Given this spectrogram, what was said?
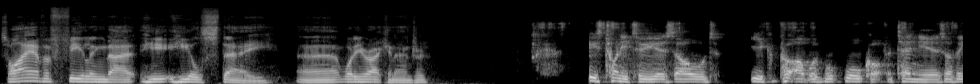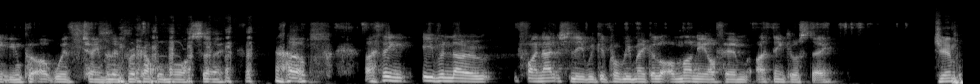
So I have a feeling that he, he'll stay. Uh, what do you reckon, Andrew? He's 22 years old. You can put up with Walcott for 10 years. I think you can put up with Chamberlain for a couple more. So um, I think even though financially we could probably make a lot of money off him, I think he'll stay. Jim?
